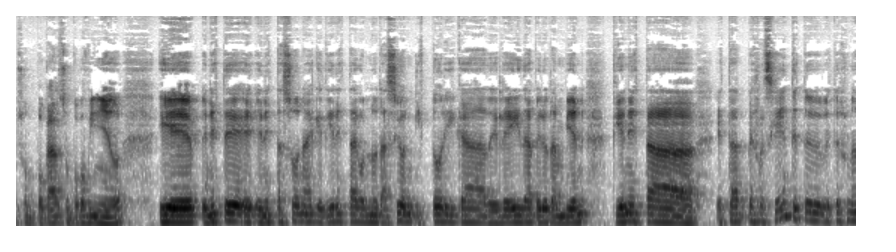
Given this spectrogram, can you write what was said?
son, pocas, son pocos viñedos. Eh, en, este, en esta zona que tiene esta connotación histórica de Leida, pero también tiene esta, esta es reciente, esto, es una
